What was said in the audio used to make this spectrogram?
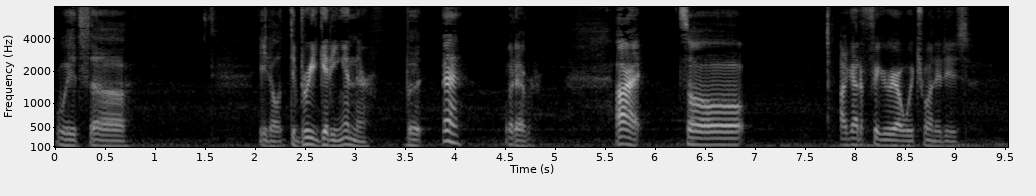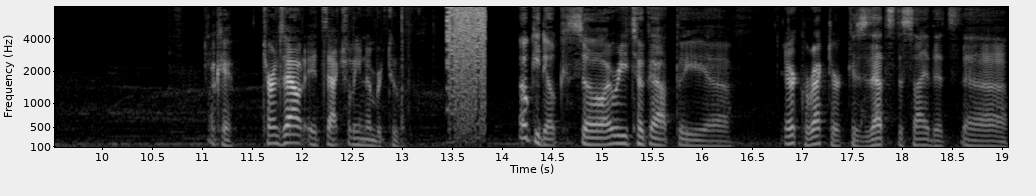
with, uh, you know, debris getting in there. But, eh, whatever. All right, so I got to figure out which one it is. Okay, turns out it's actually number two. Okie doke. So I already took out the uh, air corrector because that's the side that's uh,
